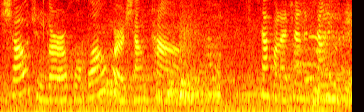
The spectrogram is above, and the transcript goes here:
小菌干和广味香肠。下回来转个香油店。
